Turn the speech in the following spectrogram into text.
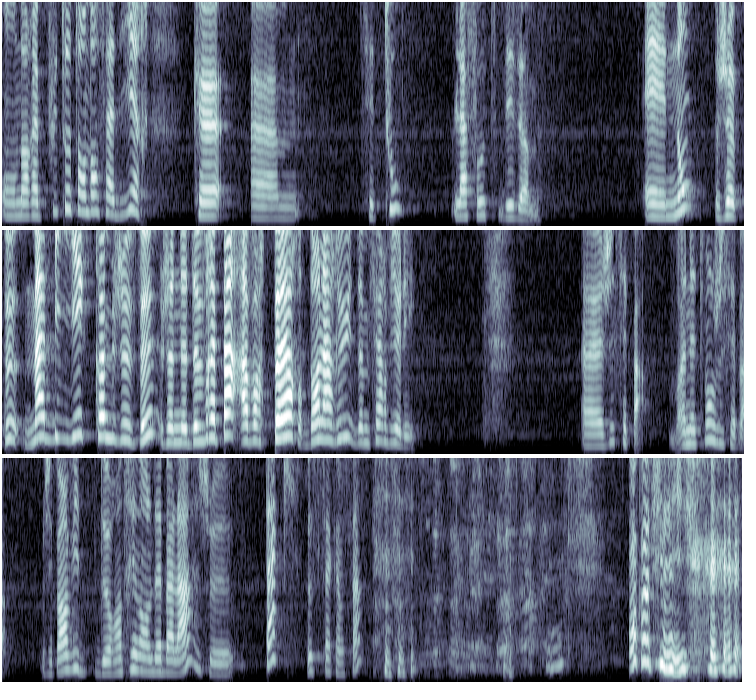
on aurait plutôt tendance à dire que euh, c'est tout la faute des hommes. Et non, je peux m'habiller comme je veux, je ne devrais pas avoir peur dans la rue de me faire violer. Euh, je sais pas. Honnêtement, je sais pas. J'ai pas envie de rentrer dans le débat là. Je tac, pose ça comme ça. On continue.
